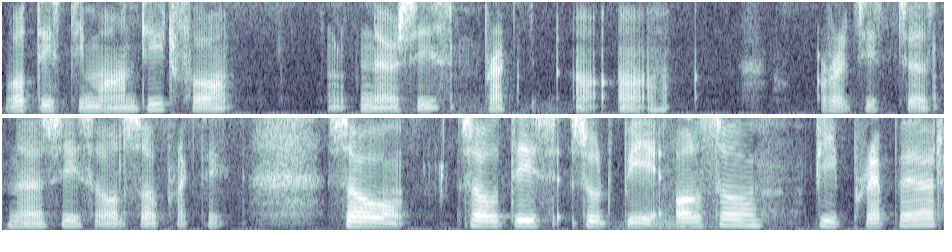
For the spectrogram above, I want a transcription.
what is demanded for nurses, uh, uh, registered nurses also practice. So so this should be also be prepared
